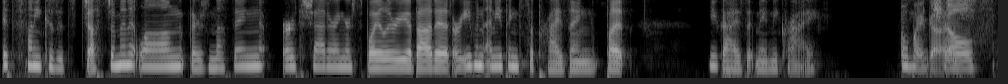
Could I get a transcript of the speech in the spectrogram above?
it's funny because it's just a minute long. There's nothing earth-shattering or spoilery about it, or even anything surprising. But you guys, it made me cry. Oh my gosh! Chills,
